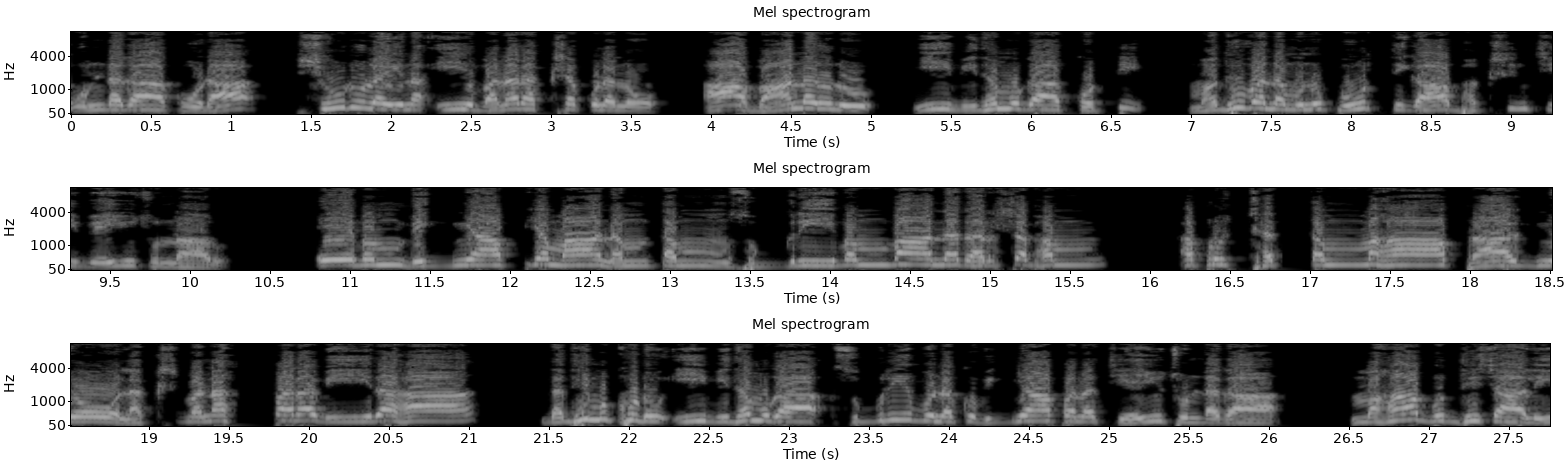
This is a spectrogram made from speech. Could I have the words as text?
ఉండగా కూడా శూరులైన ఈ వనరక్షకులను ఆ వానరులు ఈ విధముగా కొట్టి మధువనమును పూర్తిగా భక్షించి వేయుచున్నారు. ఏం విజ్ఞాప్యమానం తం సుగ్రీవం వానరర్షభం అపృచ్ఛత్తం మహాప్రాజ్ఞో లక్ష్మణ పరవీర. దధిముఖుడు ఈ విధముగా సుగ్రీవునకు విజ్ఞాపన చేయుచుండగా మహాబుద్ధిశాలి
